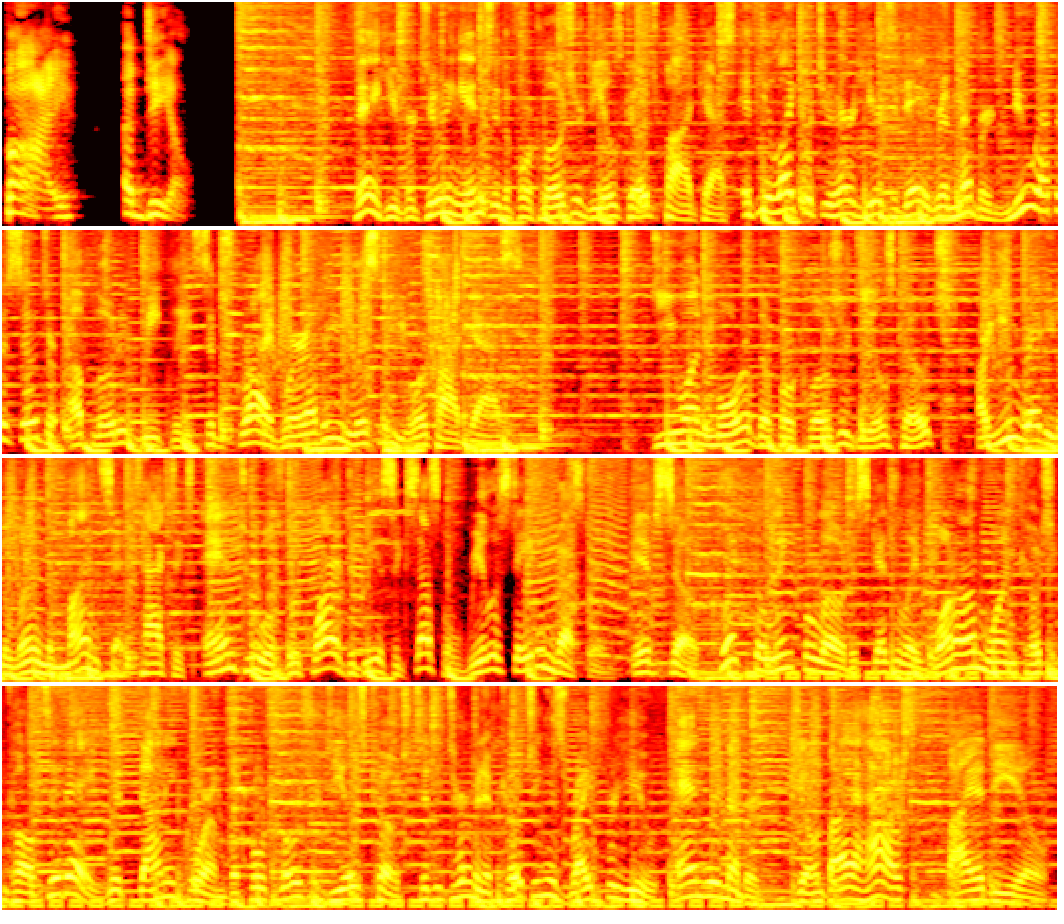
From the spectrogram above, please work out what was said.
buy a deal. Thank you for tuning in to the Foreclosure Deals Coach podcast. If you like what you heard here today, remember new episodes are uploaded weekly. Subscribe wherever you listen to your podcasts. Do you want more of the Foreclosure Deals Coach? Are you ready to learn the mindset, tactics, and tools required to be a successful real estate investor? If so, click the link below to schedule a one on one coaching call today with Donny Coram, the Foreclosure Deals Coach, to determine if coaching is right for you. And remember, don't buy a house, buy a deal.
